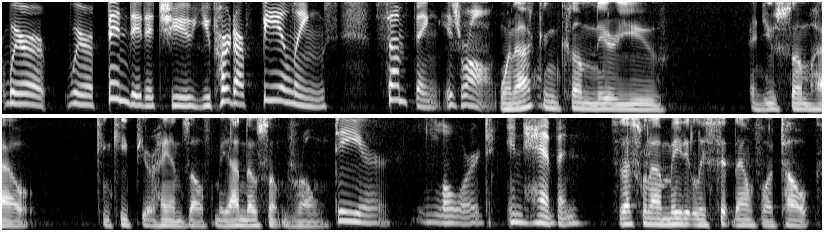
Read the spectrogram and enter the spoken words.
We're we're offended at you. You've hurt our feelings. Something is wrong. When I can come near you, and you somehow can keep your hands off me, I know something's wrong. dear lord in heaven. So that's when I immediately sit down for a talk.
